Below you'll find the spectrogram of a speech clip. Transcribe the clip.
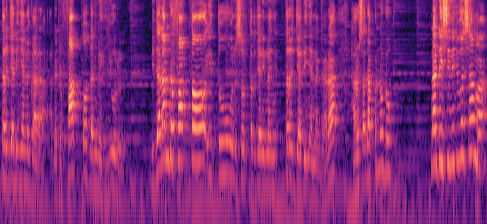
terjadinya negara. Ada de facto dan de jure di dalam de facto itu unsur terjadinya terjadinya negara harus ada penduduk. Nah, di sini juga sama.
